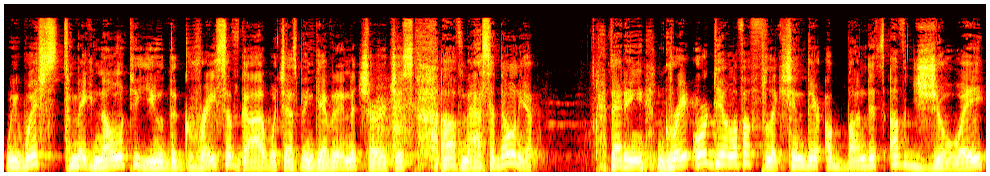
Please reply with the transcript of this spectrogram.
we wish to make known to you the grace of God which has been given in the churches of Macedonia. That in great ordeal of affliction, their abundance of joy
